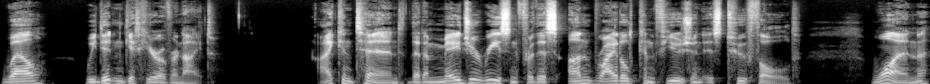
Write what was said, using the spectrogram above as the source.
Well, we didn't get here overnight. I contend that a major reason for this unbridled confusion is twofold. One,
